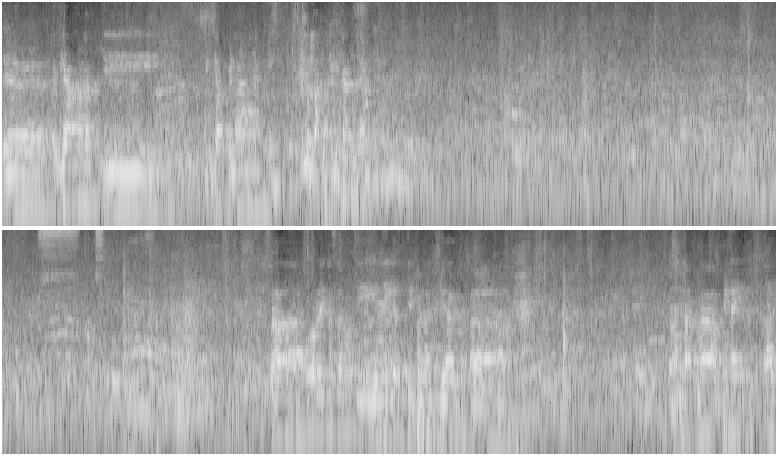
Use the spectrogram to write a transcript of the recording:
Eh, agyaman at ti ikap ng patangkikan niya. Sa oray ka sa ti rigat ti panagbiag, ah, anak na pinaitan.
